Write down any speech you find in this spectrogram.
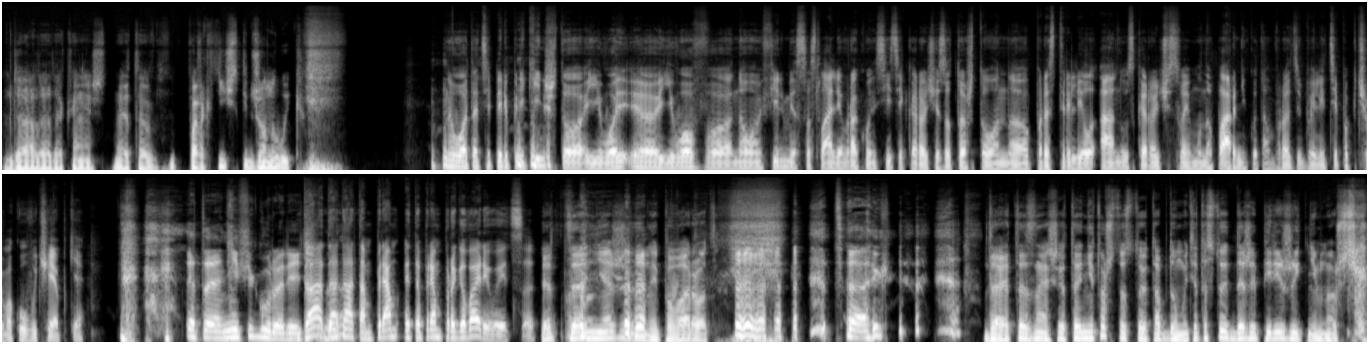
Да, да, да, конечно. Это практически Джон Уик. Ну вот, а теперь прикинь, что его, э, его в новом фильме сослали в Ракун-Сити, короче, за то, что он э, прострелил анус, короче, своему напарнику там вроде бы, или типа к чуваку в учебке. это не фигура речи, Да, да, да, там прям, это прям проговаривается. Это неожиданный поворот. Так. Да, это, знаешь, это не то, что стоит обдумать, это стоит даже пережить немножечко.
